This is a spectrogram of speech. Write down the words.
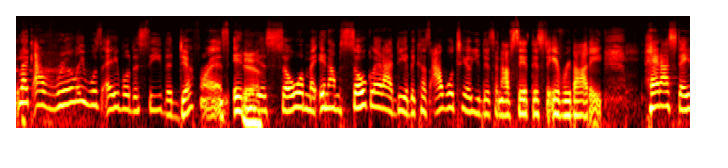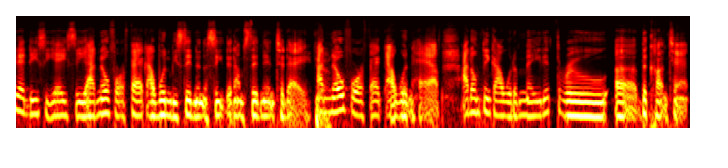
like I really was able to see the difference, and Yeah. it is so amazing. And I'm so glad I did because I will tell you this, and I've said this to everybody. Had I stayed at DCAC, I know for a fact I wouldn't be sitting in the seat that I'm sitting in today. I know for a fact I wouldn't have. I don't think I would have made it through uh, the content.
